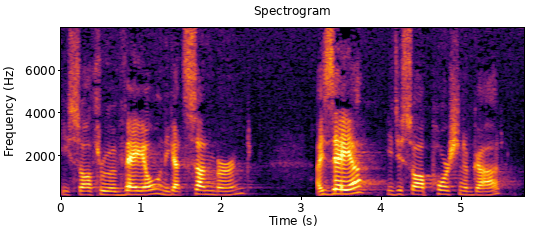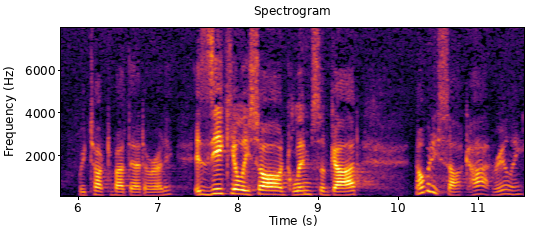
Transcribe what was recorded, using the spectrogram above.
He saw through a veil and he got sunburned. Isaiah, he just saw a portion of God. We talked about that already. Ezekiel, he saw a glimpse of God. Nobody saw God, really.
